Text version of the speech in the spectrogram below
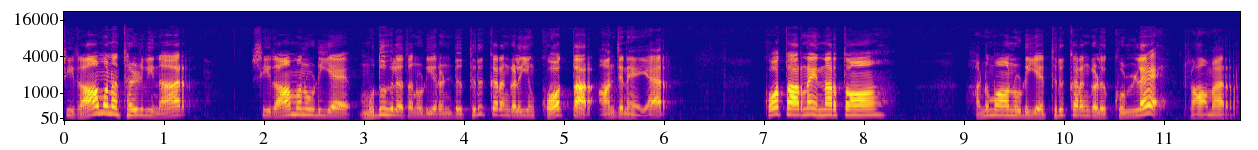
ஸ்ரீராமனை தழுவினார். ஸ்ரீராமனுடைய முதுகுல தன்னுடைய ரெண்டு திருக்கரங்களையும் கோத்தார் ஆஞ்சநேயர். கோத்தார்னா என்ன அர்த்தம்? ஹனுமானுடைய திருக்கரங்களுக்குள்ள ராமர்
